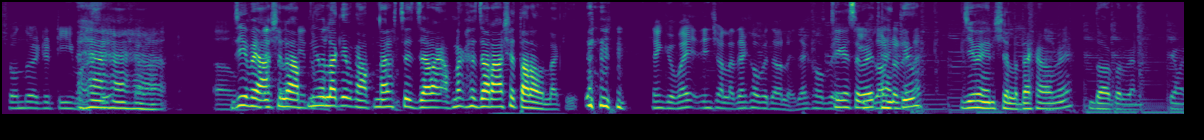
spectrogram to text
সুন্দর একটা টিম হ্যাঁ, আছে হ্যাঁ, হ্যাঁ। আহ, জি ভাই আসলে আপনিও। লাগে এবং আপনার হচ্ছে যারা আপনার কাছে যারা আসে তারাও লাগে থ্যাংক ইউ ভাই ইনশাল্লাহ দেখা হবে তাহলে দেখা হবে ঠিক আছে ভাই থ্যাংক ইউ জি ভাই ইনশাল্লাহ দেখা হবে দোয়া করবেন। কেমন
